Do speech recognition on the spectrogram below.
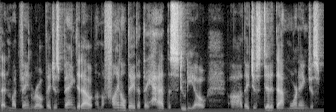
that Mudvayne wrote. They just banged it out on the final day that they had the studio. Uh, they just did it that morning, just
